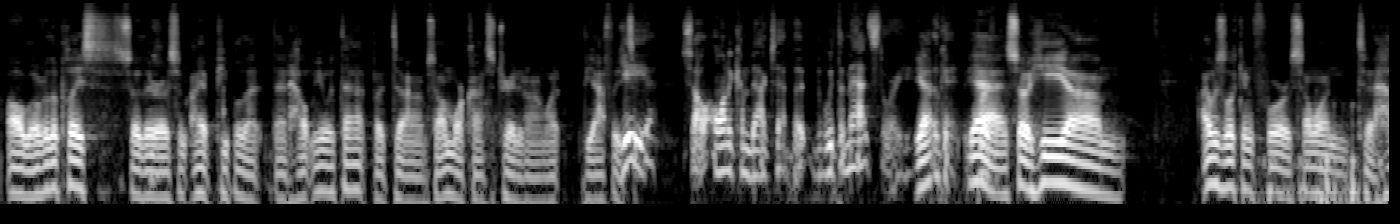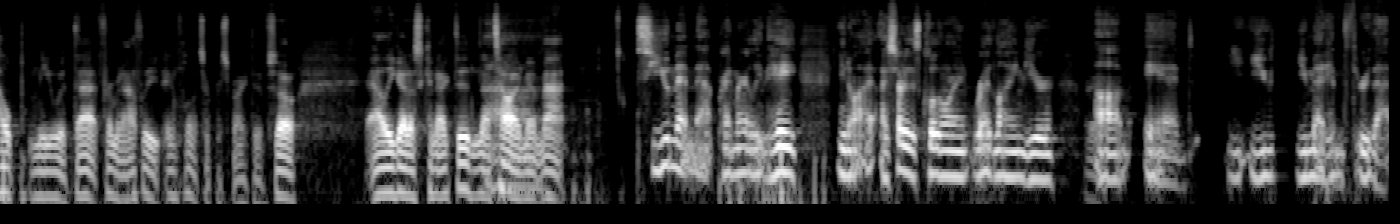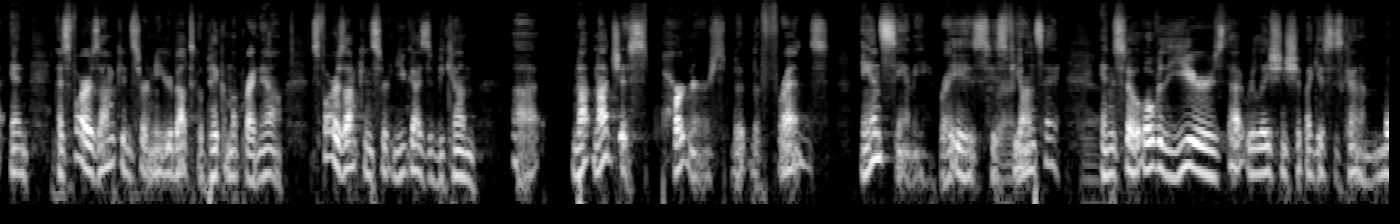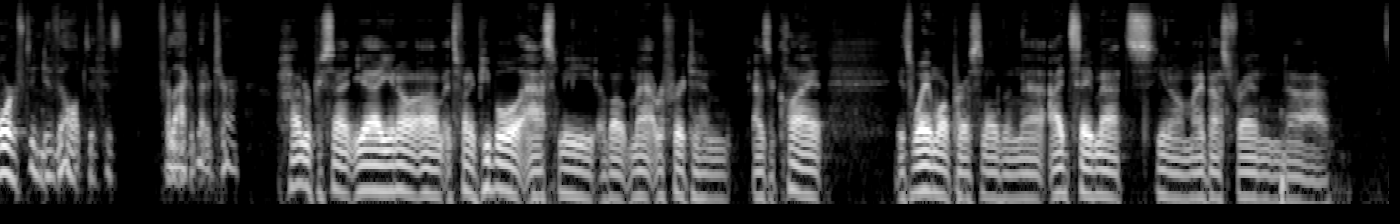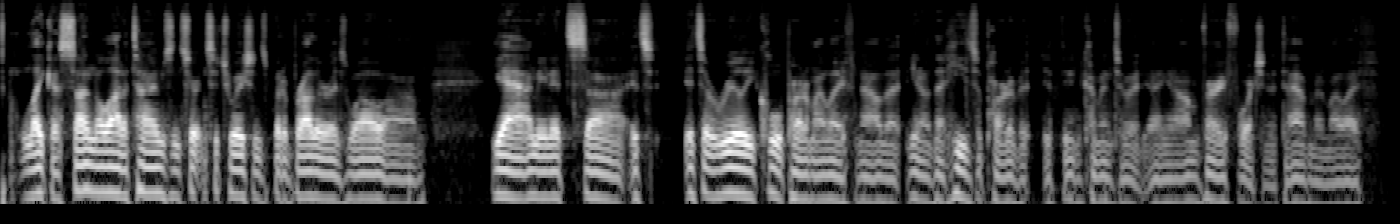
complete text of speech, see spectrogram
all over the place, so there are some. I have people that that help me with that, but um, so I'm more concentrated on what the athletes. Yeah, yeah. So I want to come back to that, but, with the Matt story. Yeah. Okay. Yeah. perfect. So he, um, I was looking for someone to help me with that from an athlete influencer perspective. So Allie got us connected, and that's how I Ah. met Matt. So you met Matt primarily. Hey, you know, I, I started this clothing line, Red Line Gear, um, and you, you met him through that. And as far as I'm concerned, you're about to go pick him up right now. As far as I'm concerned, you guys have become uh, not not just partners, but but friends. And Sammy, right, his his fiance. And so over the years, that relationship, I guess, has kind of morphed and developed, if it's for lack of a better term. Hundred percent. Yeah, you know, um, it's funny. People will ask me about Matt, refer to him as a client. It's way more personal than that. I'd say Matt's, you know, my best friend, uh, like a son a lot of times in certain situations, but a brother as well. Um, yeah, I mean, it's uh, it's it's a really cool part of my life now that you know that he's a part of it. It didn't come into it. Uh, you know, I'm very fortunate to have him in my life.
